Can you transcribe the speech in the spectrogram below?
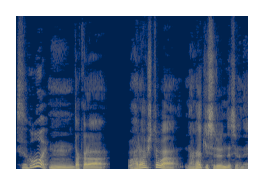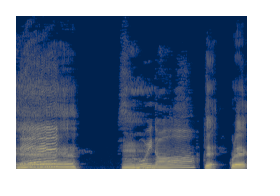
すごい。うん、だから、笑う人は長生きするんですよね。ねうすんごいなぁで、これ、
